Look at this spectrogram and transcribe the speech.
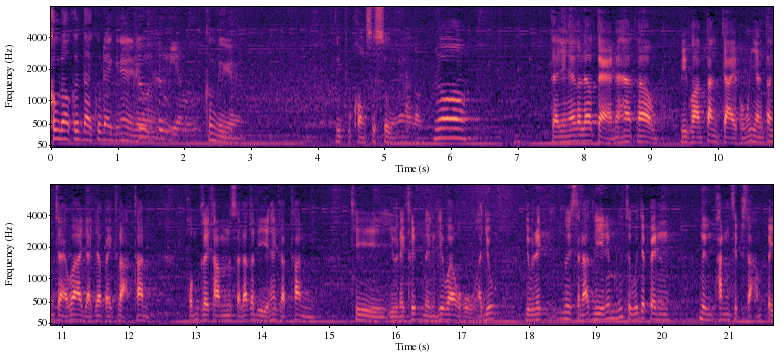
ขึ้นได้ขึ้นได้ขึ้นได้กินได้คเลรึ่งยครึ่งเดียว ครึ่งเดียวนี่ภูเขาสูงๆนะครับเหรอแต่ยังไงก็แล้วแต่นะฮะถ้า มีความตั้งใจ ผมก็ยังตั้งใจว่าอยากจะไปกราบท่าน ผมเคยทำสารคดีให้กับท่านที่อยู่ในคลิปหนึ่งที่ว่าโอ้โหอายุอยู่ในในสารคดีนี่มันรู้สึกว่าจะเป็น 1,013 ปี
